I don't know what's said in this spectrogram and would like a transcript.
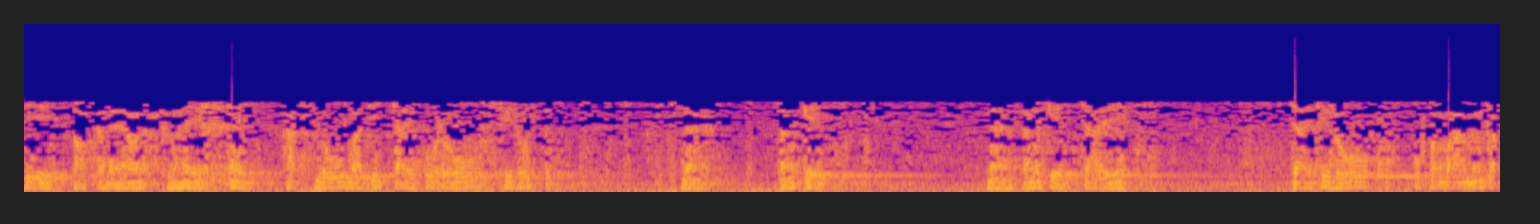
ที่ตอบไปแล้วนะคือให้ให้หัดรู้มาที่ใจผู้รู้ที่รู้สึกนะสังเกตนะสังเกตใจ ใจที่รู้อุปมาเหมือนกับ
